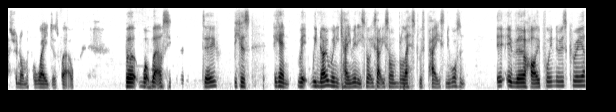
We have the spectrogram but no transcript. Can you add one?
astronomical wage as well. But what what else is he going to do? Because again, we we know when he came in, he's not exactly someone blessed with pace, and he wasn't in the high point of his career.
